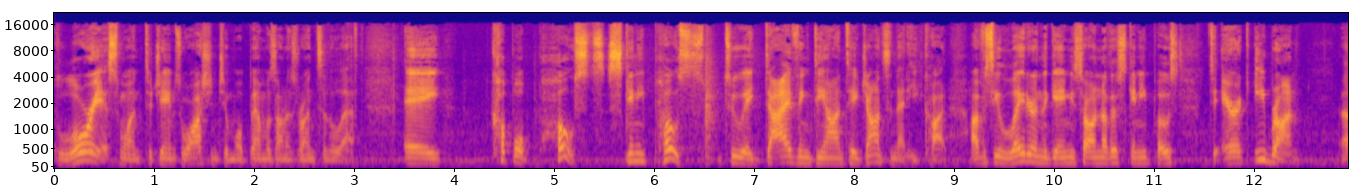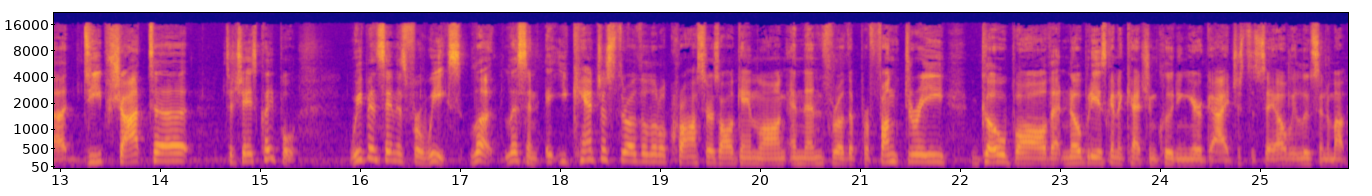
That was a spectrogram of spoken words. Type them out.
glorious one to James Washington while Ben was on his run to the left. A couple posts, skinny posts to a diving Diontae Johnson that he caught. Obviously, later in the game, you saw another skinny post to Eric Ebron. Uh, deep shot to, to Chase Claypool. We've been saying this for weeks. Look, listen, it, you can't just throw the little crossers all game long and then throw the perfunctory go ball that nobody is going to catch, including your guy, just to say, oh, we loosen him up.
